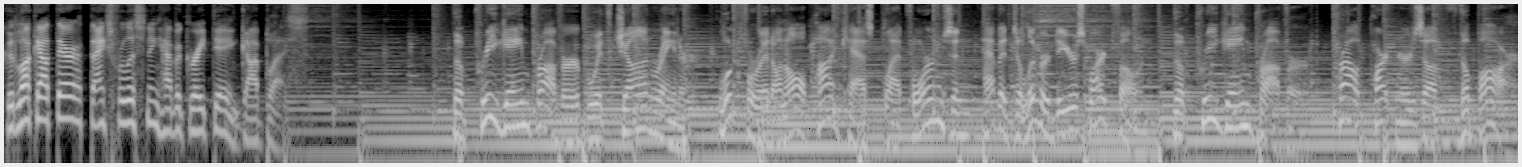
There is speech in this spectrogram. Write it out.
Good luck out there. Thanks for listening. Have a great day and God bless. The Pregame Proverb with John Rayner. Look for it on all podcast platforms and have it delivered to your smartphone. The Pregame Proverb, proud partners of The Bar,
